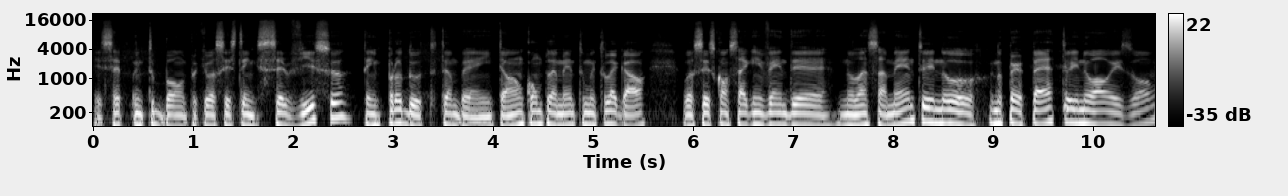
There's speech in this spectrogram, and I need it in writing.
Isso é muito bom, porque vocês têm serviço, tem produto também, então é um complemento muito legal. Você vocês conseguem vender no lançamento e no, no perpétuo e no always on.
